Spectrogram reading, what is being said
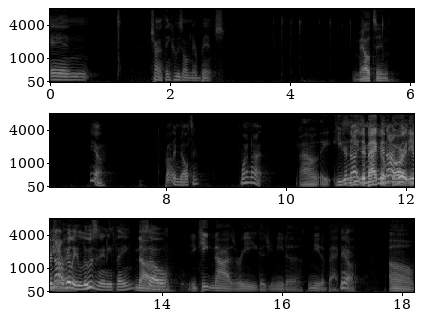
and trying to think who's on their bench. Melton. Yeah, probably Melton. Why not? Don't, he's you're not. he's you're a not. backup You're not guard. really. You're not really losing anything. No. So you keep Nas Reed because you need a you need a backup. Yeah. Um,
